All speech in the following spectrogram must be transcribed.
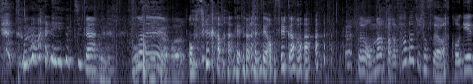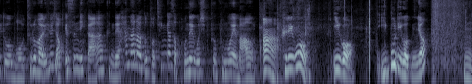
두루마리 휴지가 이거는 없을까봐. 네덜란드에 없을까봐. 저희 엄마 아빠가 사다 주셨어요. 거기에도 뭐 두루마리 휴지 없겠습니까? 근데 하나라도 더 챙겨서 보내고 싶은 부모의 마음. 아 그리고 이거. 이불이거든요 음,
